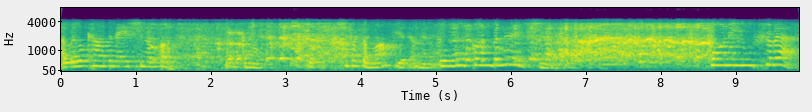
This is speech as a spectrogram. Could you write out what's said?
A little combination of both. Oh, God. She's like the mafia down there. A little combination. Funny you should ask.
